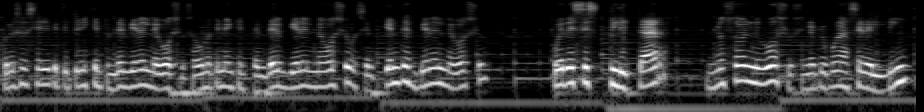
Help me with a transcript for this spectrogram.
por eso decía yo que tú tienes que entender bien el negocio. O sea, uno tiene que entender bien el negocio, si entiendes bien el negocio, puedes explicar no solo el negocio, sino que puedes hacer el link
